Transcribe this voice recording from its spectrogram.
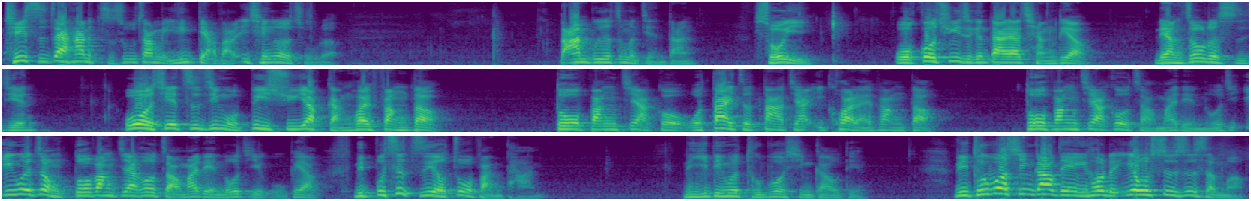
其实在它的指数上面已经表达一清二楚了。答案不是这么简单，所以我过去一直跟大家强调，两周的时间，我有些资金我必须要赶快放到多方架构，我带着大家一块来放到。多方架构找买点逻辑，因为这种多方架构找买点逻辑的股票，你不是只有做反弹，你一定会突破新高点。你突破新高点以后的优势是什么？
